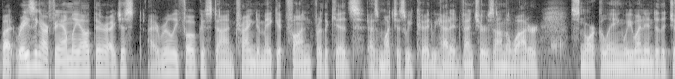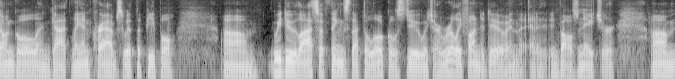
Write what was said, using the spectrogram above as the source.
But raising our family out there, I just, I really focused on trying to make it fun for the kids as much as we could. We had adventures on the water, snorkeling. We went into the jungle and got land crabs with the people. Um, we do lots of things that the locals do, which are really fun to do, and it involves nature. Um,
